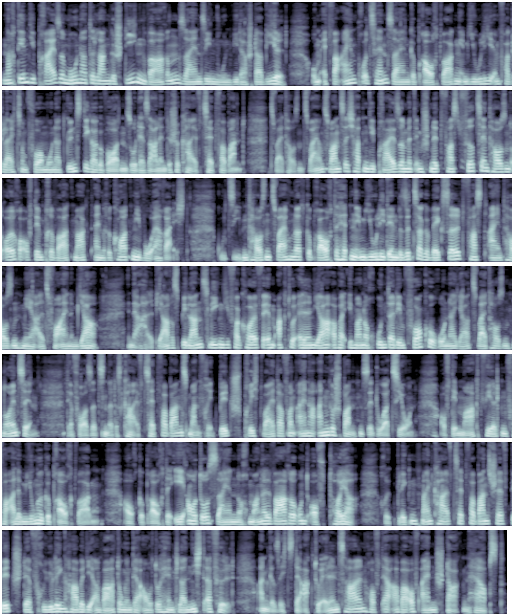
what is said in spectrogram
Nachdem die Preise monatelang gestiegen waren, seien sie nun wieder stabil. Um etwa ein Prozent seien Gebrauchtwagen im Juli im Vergleich zum Vormonat günstiger geworden, so der saarländische Kfz-Verband. 2022 hatten die Preise mit im Schnitt fast 14.000 Euro auf dem Privatmarkt ein Rekordniveau erreicht. Gut 7.200 Gebrauchte hätten im Juli den Besitzer gewechselt, fast 1.000 mehr als vor einem Jahr. In der Halbjahresbilanz liegen die Verkäufe im aktuellen Jahr aber immer noch unter dem Vor-Corona-Jahr Jahr 2019. Der Vorsitzende des Kfz-Verbands Manfred Bitsch spricht weiter von einer angespannten Situation. Auf dem Markt fehlten vor allem junge Gebrauchtwagen. Auch gebrauchte E-Autos seien noch Mangelware und oft teuer. Rückblickend meint Kfz-Verbandschef Bitsch, der Frühling habe die Erwartungen der Autohändler nicht erfüllt. Angesichts der aktuellen Zahlen hofft er aber auf einen starken Herbst.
